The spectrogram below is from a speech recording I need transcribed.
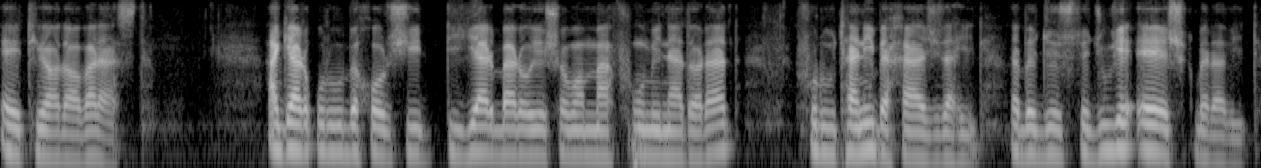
اعتیاد آور است. اگر غروب خورشید دیگر برای شما مفهومی ندارد فروتنی به خرج دهید و به جستجوی عشق بروید.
